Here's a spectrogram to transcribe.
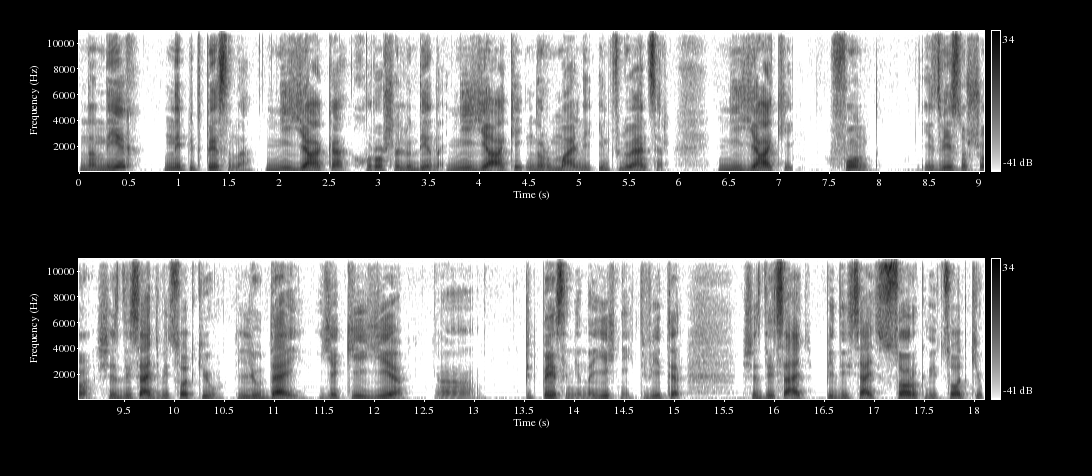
На них не підписана ніяка хороша людина, ніякий нормальний інфлюенсер, ніякий фонд. І звісно, що 60% людей, які є е, підписані на їхній твіттер, 60, 50, 40%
